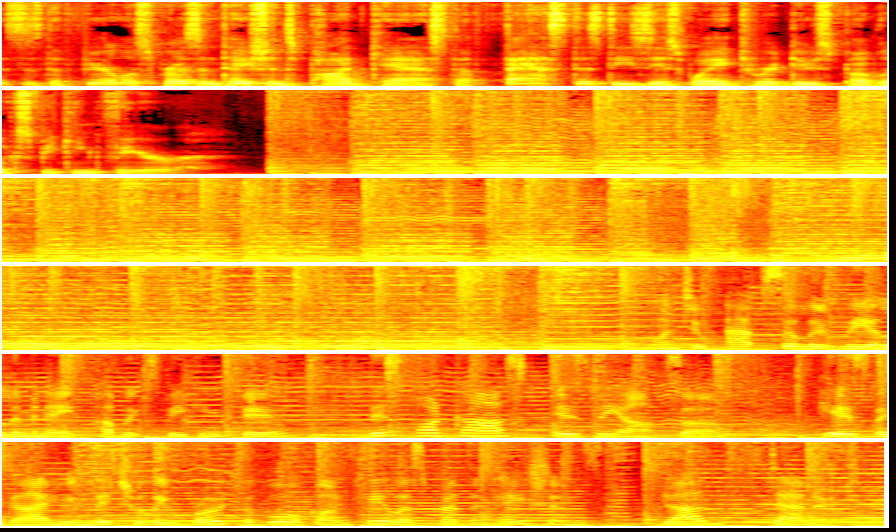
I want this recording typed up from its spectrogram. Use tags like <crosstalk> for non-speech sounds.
This is the Fearless Presentations Podcast, the fastest, easiest way to reduce public speaking fear. Want to absolutely eliminate public speaking fear? This podcast is the answer. Here's the guy who literally wrote the book on fearless presentations, Doug Staneart.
